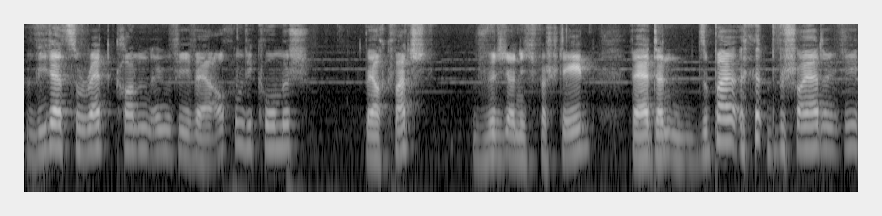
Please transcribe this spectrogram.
wieder zu Redcon irgendwie wäre auch irgendwie komisch. Wäre auch Quatsch. Würde ich auch nicht verstehen. Wäre dann super bescheuert irgendwie.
